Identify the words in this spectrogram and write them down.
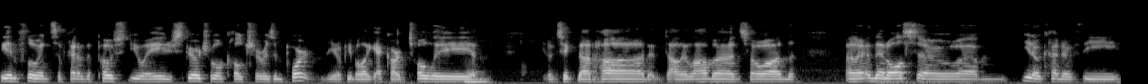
the influence of kind of the post New Age spiritual culture is important. You know, people like Eckhart Tolle mm. and you know Thich Nhat Hanh and Dalai Lama and so on uh, and then also um, you know kind of the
